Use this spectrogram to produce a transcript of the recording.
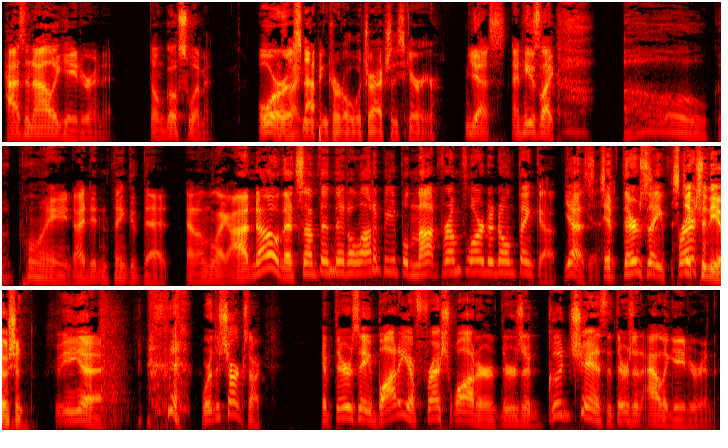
has an alligator in it. Don't go swimming." Or a like- snapping turtle, which are actually scarier. Yes. And he's like, Oh, good point. I didn't think of that. And I'm like, I know that's something that a lot of people not from Florida don't think of. Yes. Yes. If there's a Stick to the ocean. Yeah. Where the sharks are. If there's a body of fresh water, there's a good chance that there's an alligator in there.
